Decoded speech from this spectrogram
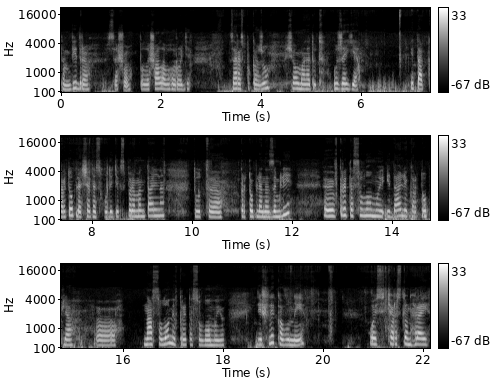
там відра, все, що полишала в городі. Зараз покажу, що в мене тут вже є. І так, картопля ще не сходить експериментальна. Тут е, картопля на землі е, вкрита соломою, і далі картопля. На соломі вкрита соломою. Зійшли кавуни. Ось Чарстон Грей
